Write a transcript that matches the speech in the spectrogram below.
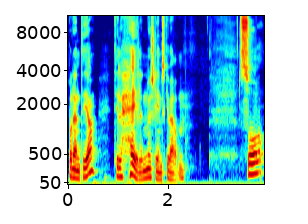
på den tida til hele den muslimske verden. Så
